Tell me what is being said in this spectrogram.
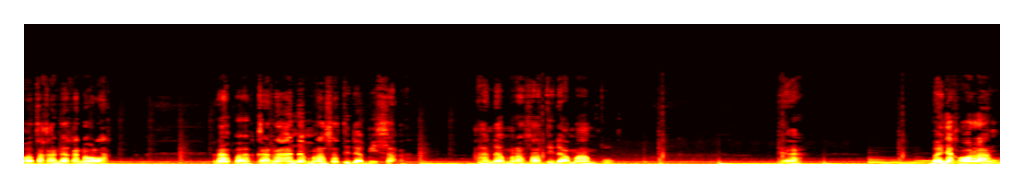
otak Anda akan nolak. Kenapa? Karena Anda merasa tidak bisa. Anda merasa tidak mampu. Ya. Banyak orang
